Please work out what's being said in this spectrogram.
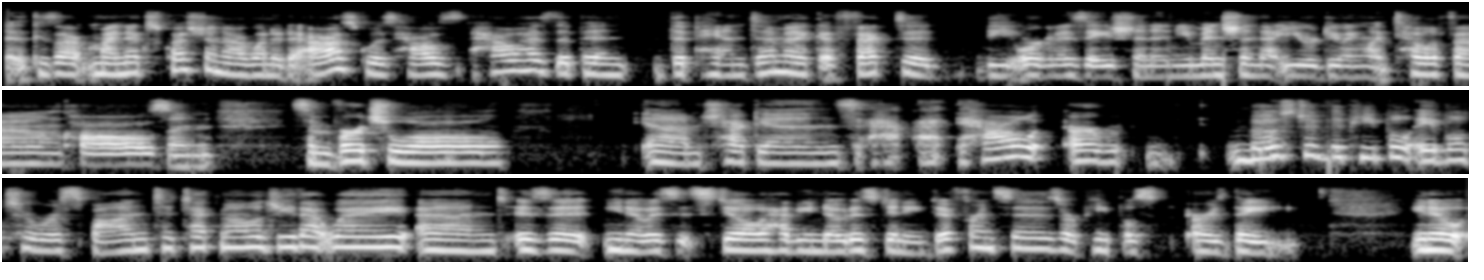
because my next question I wanted to ask was how how has the pan, the pandemic affected the organization? And you mentioned that you were doing like telephone calls and some virtual um, check-ins. How are most of the people able to respond to technology that way? And is it you know is it still have you noticed any differences or people are they you know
